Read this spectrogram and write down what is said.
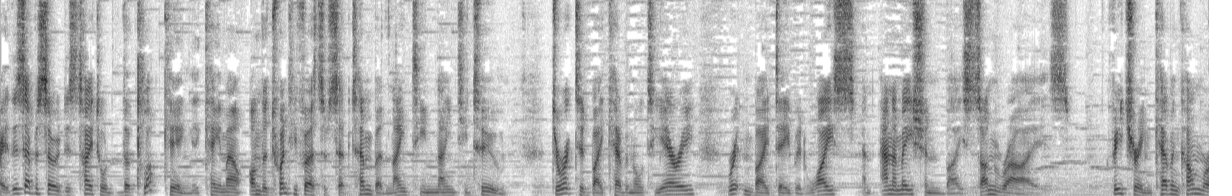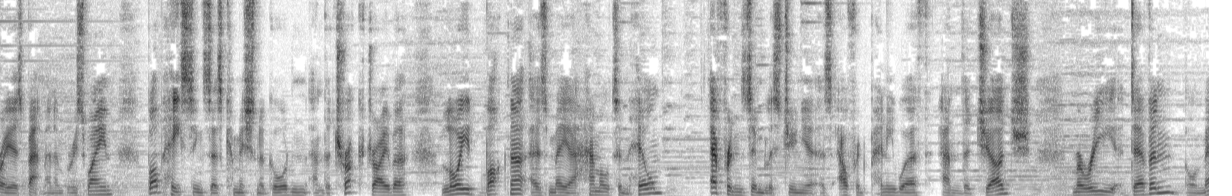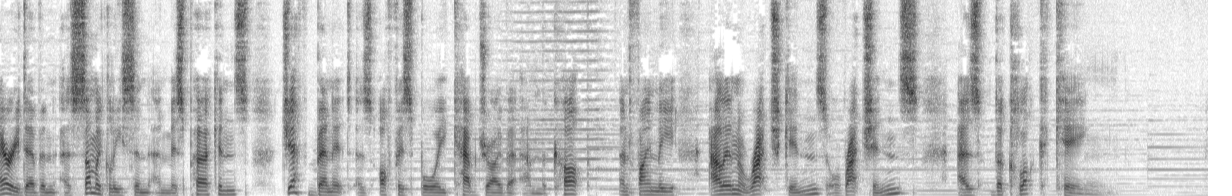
Alright, this episode is titled The Clock King. It came out on the 21st of September 1992. Directed by Kevin Altieri, written by David Weiss, and animation by Sunrise. Featuring Kevin Conroy as Batman and Bruce Wayne, Bob Hastings as Commissioner Gordon and the truck driver, Lloyd Bochner as Mayor Hamilton Hill, Efrem Zimbalist Jr. as Alfred Pennyworth and the Judge, Marie Devon, or Mary Devon, as Summer Gleason and Miss Perkins, Jeff Bennett as Office Boy, Cab Driver, and the Cop, and finally Alan Ratchkins, or Rachins, as the Clock King.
